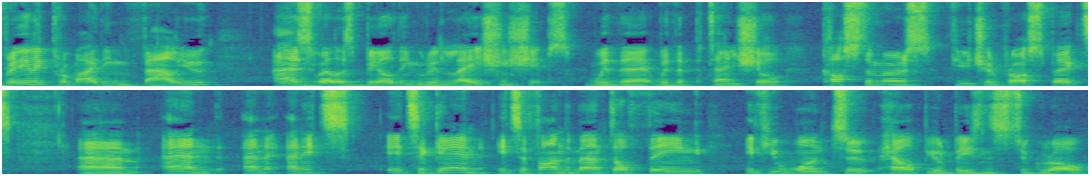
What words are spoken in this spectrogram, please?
really providing value as well as building relationships with the with the potential customers, future prospects, um, and and and it's it's again it's a fundamental thing if you want to help your business to grow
